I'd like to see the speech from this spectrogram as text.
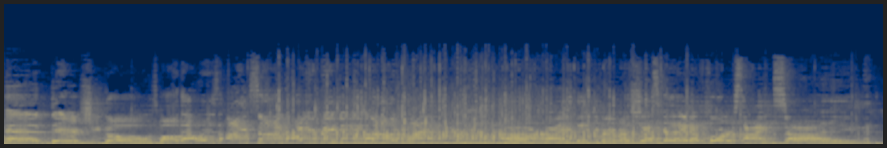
And there she goes. Well, that was Einstein, our Eurasian eagle owl, everyone. All right, thank you very much, Jessica, and of course, Einstein.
